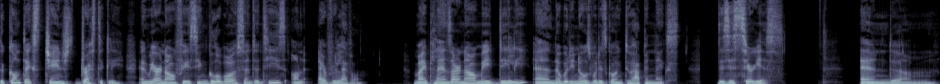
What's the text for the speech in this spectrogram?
The context changed drastically, and we are now facing global uncertainties on every level. My plans are now made daily, and nobody knows what is going to happen next. This is serious. And um,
